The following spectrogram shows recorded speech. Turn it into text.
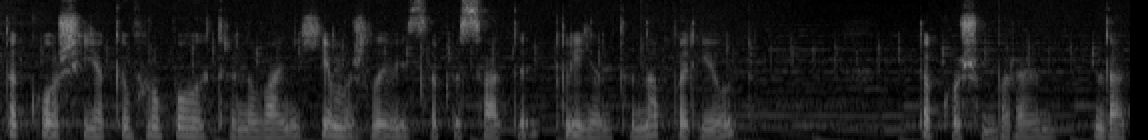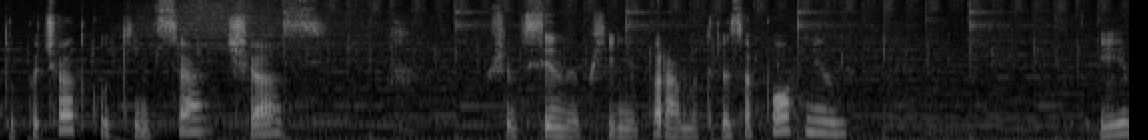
також, як і в групових тренуваннях, є можливість записати клієнта на період. Також обираємо дату початку, кінця, час. В общем, всі необхідні параметри заповнюємо і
